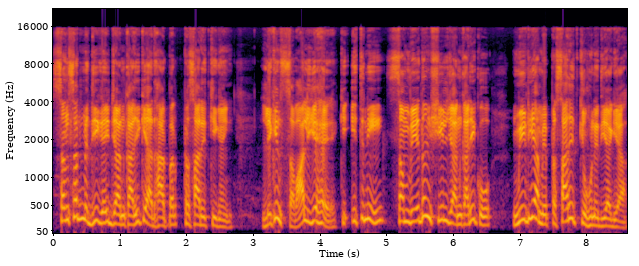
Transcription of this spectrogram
संसद में दी गई जानकारी के आधार पर प्रसारित की गईं। लेकिन सवाल यह है कि इतनी संवेदनशील जानकारी को मीडिया में प्रसारित क्यों होने दिया गया?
